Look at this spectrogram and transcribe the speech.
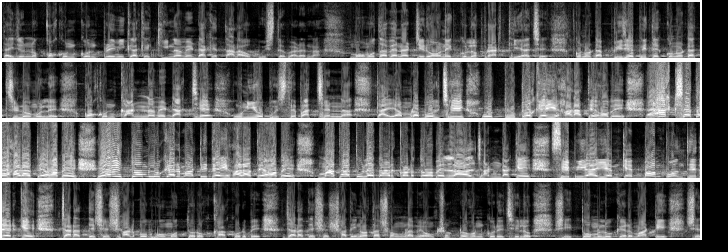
তাই জন্য কখন কোন প্রেমিকাকে কী নামে ডাকে তারাও বুঝতে পারে না। মমতা ব্যানার্জির অনেকগুলো প্রার্থী আছে। কোনোটা বিজেপিতে, কোনোটা তৃণমূলে। কখন কার নামে ডাকছে, উনিও বুঝতে পাচ্ছেন না। তাই আমরা বলছি, ও দুটোকেই হারাতে হবে, একসাথে হারাতে হবে। এই তমলুকের মাটিতেই হারাতে হবে। মাথা তুলে দাঁড় করাতে হবে লাল ঝান্ডাকে, সিপিআইএমকে, বামপন্থীদেরকে, যারা দেশের সার্বভৌমত্ব রক্ষা করবে। যারা দেশের স্বাধীনতা সংগ্রামে অংশগ্রহণ করেছিল, সেই তমলুকের মাটি, সে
